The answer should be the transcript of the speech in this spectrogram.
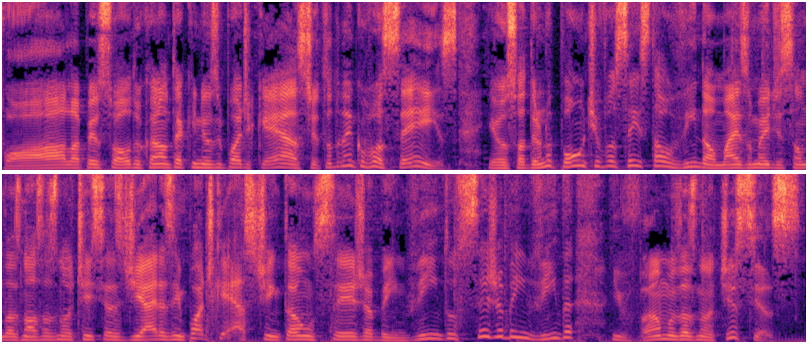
Fala pessoal do canal Tech News e Podcast, tudo bem com vocês? Eu sou Adriano Ponte e você está ouvindo a mais uma edição das nossas notícias diárias em podcast. Então seja bem-vindo, seja bem-vinda e vamos às notícias.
